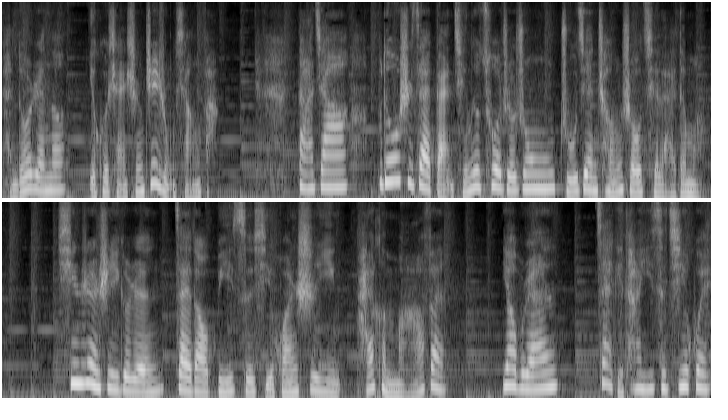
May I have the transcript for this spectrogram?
很多人呢也会产生这种想法：大家不都是在感情的挫折中逐渐成熟起来的吗？新认识一个人，再到彼此喜欢适应还很麻烦，要不然再给他一次机会。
